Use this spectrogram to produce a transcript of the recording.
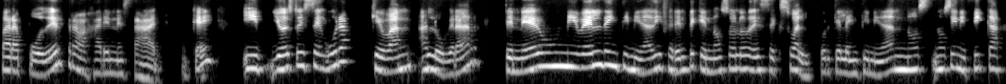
para poder trabajar en esta área, ¿ok? Y yo estoy segura que van a lograr tener un nivel de intimidad diferente que no solo es sexual, porque la intimidad no, no significa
